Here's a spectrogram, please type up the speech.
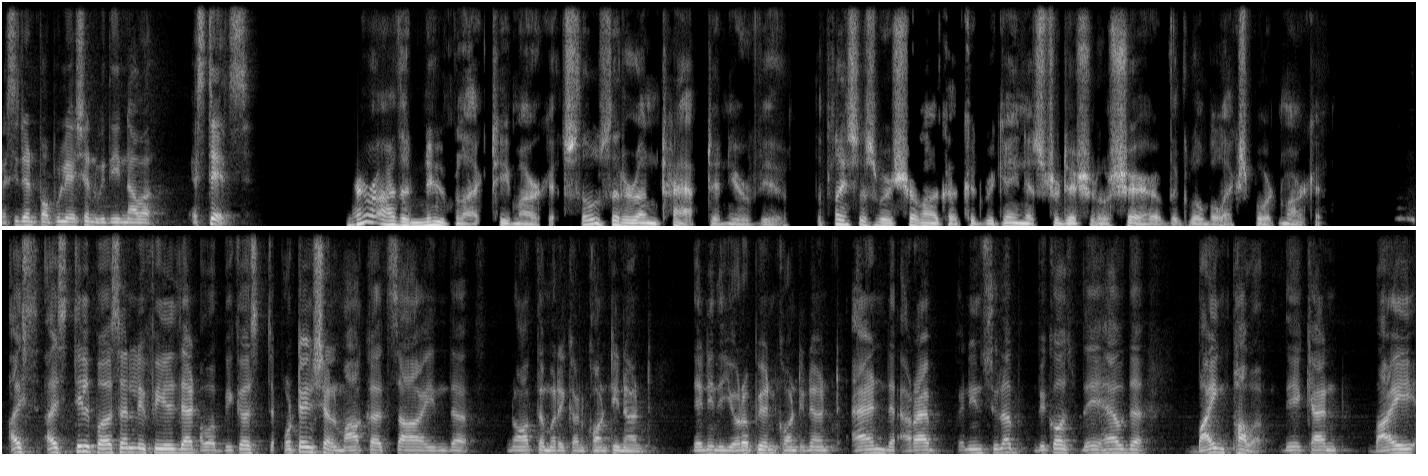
resident population within our estates where are the new black tea markets, those that are untapped in your view? The places where Sri Lanka could regain its traditional share of the global export market? I, I still personally feel that our biggest potential markets are in the North American continent, then in the European continent and the Arab Peninsula because they have the buying power. They can buy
